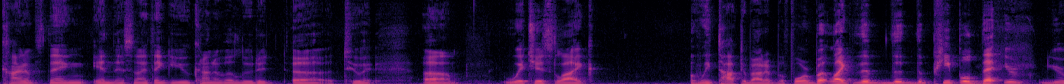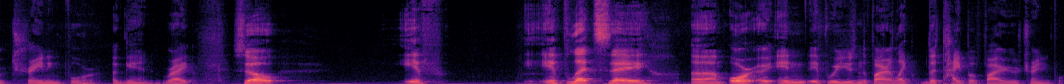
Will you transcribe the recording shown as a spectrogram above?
kind of thing in this, and I think you kind of alluded uh, to it, um, which is like we talked about it before, but like the, the the people that you're you're training for again, right? So if if let's say, um, or in if we're using the fire, like the type of fire you're training for,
